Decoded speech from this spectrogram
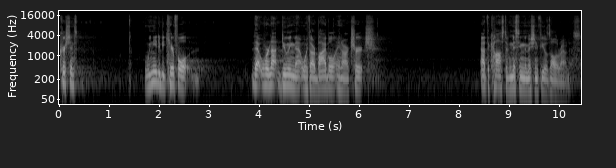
Christians, we need to be careful that we're not doing that with our Bible in our church at the cost of missing the mission fields all around us.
